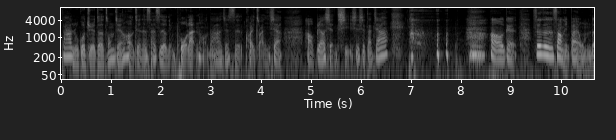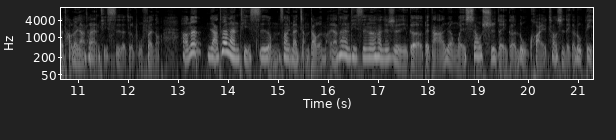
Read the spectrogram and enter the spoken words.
大家如果觉得中间哈剪的实在是有点破烂哈，大家就是快转一下。好，不要嫌弃，谢谢大家。好，OK，所以这是上礼拜我们在讨论亚特兰提斯的这个部分哦。好，那亚特兰提斯，我们上礼拜讲到了嘛？亚特兰提斯呢，它就是一个被大家认为消失的一个陆块，消失的一个陆地。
